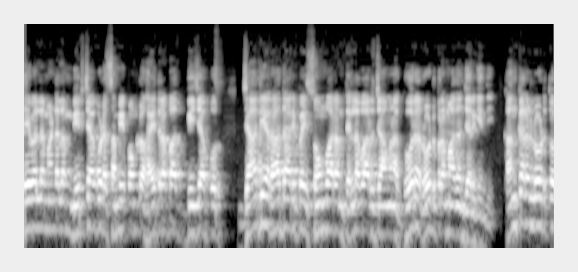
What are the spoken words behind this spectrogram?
చేవెళ్ళ మండలం మీర్జాగూడ సమీపంలో హైదరాబాద్ బీజాపూర్ జాతీయ రహదారిపై సోమవారం తెల్లవారుజామున ఘోర రోడ్డు ప్రమాదం జరిగింది. కంకర లోడుతో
